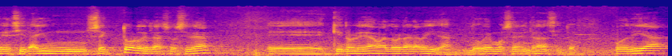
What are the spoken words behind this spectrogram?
Es decir, hay un sector de la sociedad eh, que no le da valor a la vida, lo vemos en el tránsito. Podría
